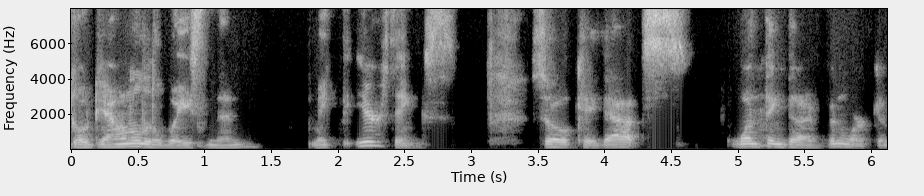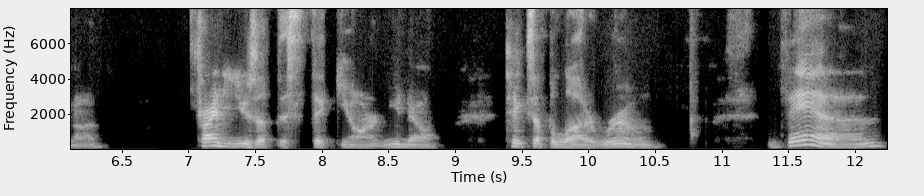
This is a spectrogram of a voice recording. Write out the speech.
go down a little ways and then make the ear things. So okay, that's one thing that I've been working on. Trying to use up this thick yarn, you know, takes up a lot of room. Then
